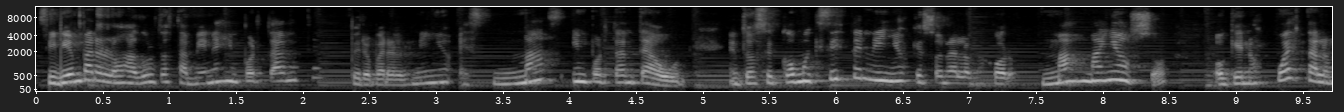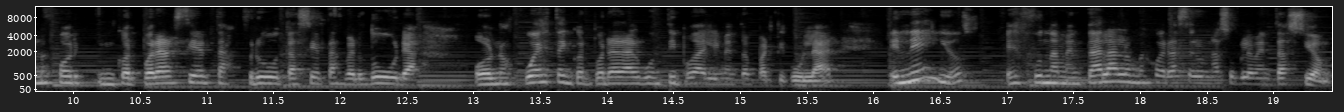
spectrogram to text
Si bien para los adultos también es importante, pero para los niños es más importante aún. Entonces, como existen niños que son a lo mejor más mañosos o que nos cuesta a lo mejor incorporar ciertas frutas, ciertas verduras o nos cuesta incorporar algún tipo de alimento en particular, en ellos es fundamental a lo mejor hacer una suplementación.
